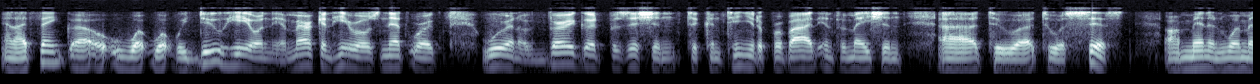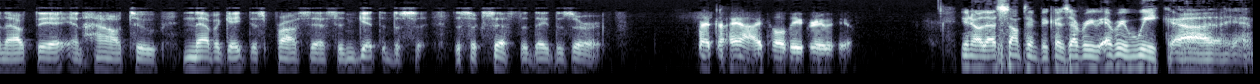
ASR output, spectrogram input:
And I think uh, what what we do here on the American Heroes Network, we're in a very good position to continue to provide information uh, to uh, to assist our men and women out there and how to navigate this process and get to the, the success that they deserve. But, yeah, I totally agree with you. You know, that's something because every every week uh,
